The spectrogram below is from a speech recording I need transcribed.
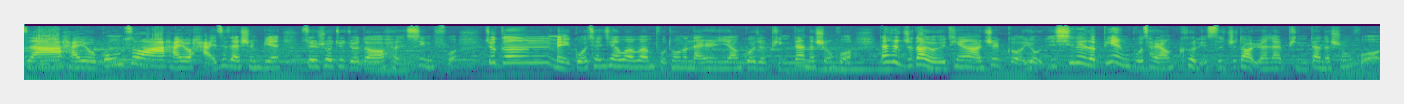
子啊，还有工作啊，还有孩子在身边，所以说就觉得很幸福，就跟美国千千万万普通的男人一样，过着平淡的生活。但是直到有一天啊，这个有一系列的变故，才让克里斯知道，原来平淡的生活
